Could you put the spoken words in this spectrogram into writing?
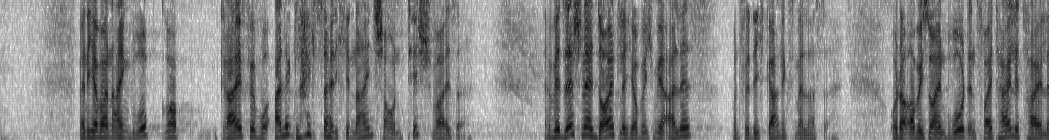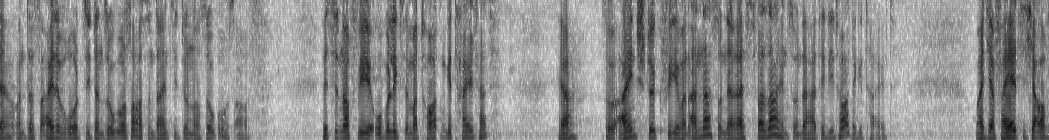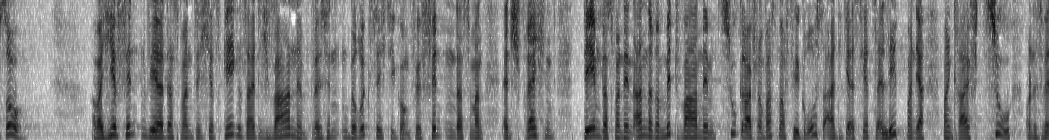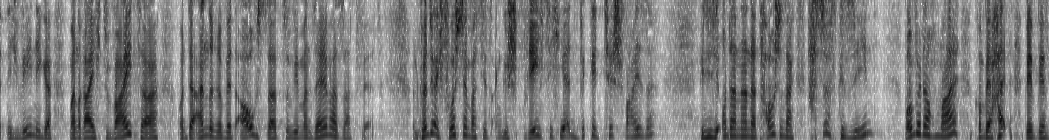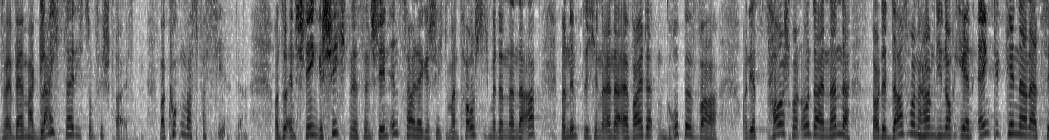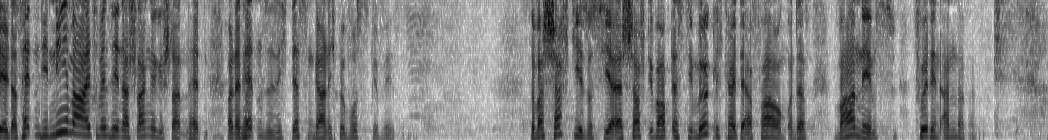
Wenn ich aber in einen Grobkorb greife, wo alle gleichzeitig hineinschauen, tischweise, dann wird sehr schnell deutlich, ob ich mir alles und für dich gar nichts mehr lasse. Oder ob ich so ein Brot in zwei Teile teile und das eine Brot sieht dann so groß aus und deins sieht nur noch so groß aus. Wisst ihr noch, wie Obelix immer Torten geteilt hat? Ja? So ein Stück für jemand anders und der Rest war seins und er hatte die Torte geteilt. Mancher verhält sich ja auch so. Aber hier finden wir, dass man sich jetzt gegenseitig wahrnimmt. Wir finden Berücksichtigung. Wir finden, dass man entsprechend dem, dass man den anderen mit wahrnimmt, zugreift. Und was noch viel großartiger ist, jetzt erlebt man ja, man greift zu und es wird nicht weniger. Man reicht weiter und der andere wird auch satt, so wie man selber satt wird. Und könnt ihr euch vorstellen, was jetzt an Gespräch sich hier entwickelt, tischweise? Wie die sich untereinander tauschen und sagen, hast du das gesehen? Wollen wir doch mal, komm, wir, halten, wir, wir, wir werden mal gleichzeitig zum Fisch greifen. Mal gucken, was passiert. Ja. Und so entstehen Geschichten, es entstehen Insider-Geschichten. Man tauscht sich miteinander ab, man nimmt sich in einer erweiterten Gruppe wahr. Und jetzt tauscht man untereinander. Leute, davon haben die noch ihren Enkelkindern erzählt. Das hätten die niemals, wenn sie in der Schlange gestanden hätten, weil dann hätten sie sich dessen gar nicht bewusst gewesen. So, was schafft Jesus hier? Er schafft überhaupt erst die Möglichkeit der Erfahrung und des Wahrnehmens für den anderen.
